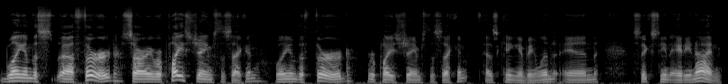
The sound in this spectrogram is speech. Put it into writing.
William the uh, Third, sorry, replaced James II. William the Third replaced James II as King of England in 1689.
